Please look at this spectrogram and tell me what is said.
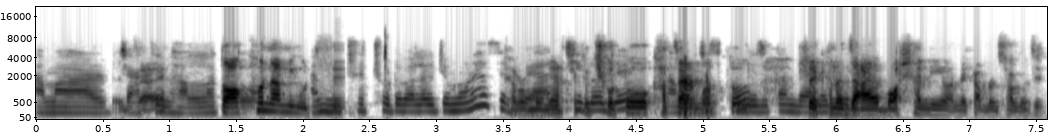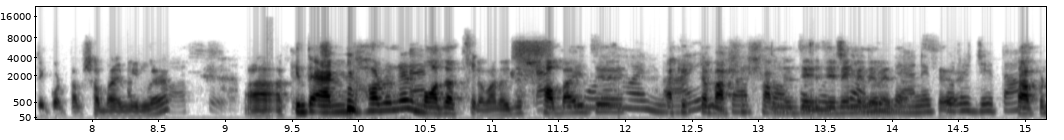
আমার যাকে যায় ভালো লাগতো তখন আমি উঠছি। ছোটবেলায় যে মনে আছে মনে আছে একটা ছোট খাঁচার মতো সেখানে যায় বসা নিয়ে অনেক আমরা ঝগড়াঝাটি করতাম সবাই মিলে। কিন্তু এক ধরনের মজা ছিল। মানে ওই যে সবাই যে এক একটা বাসার সামনে যে যে নেমে নেমে যাচ্ছে তারপর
